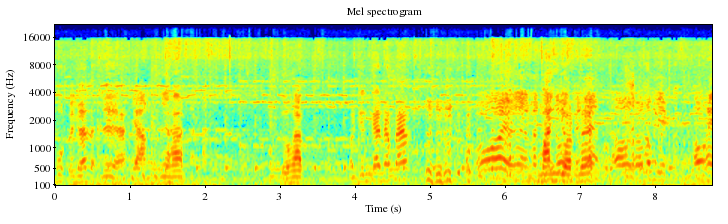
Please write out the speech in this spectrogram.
พูดไปงั้นแหละเนี่ยฮะยังนี่ครับดูครับ มากินกันครับนะโอ้ยเออมันหยดเลยเอาเอาลงอีกเอาให้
